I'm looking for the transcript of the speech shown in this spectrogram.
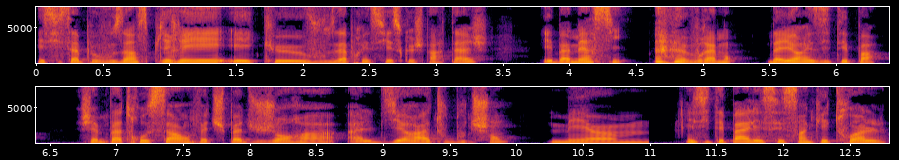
et, si ça peut vous inspirer et que vous appréciez ce que je partage, eh bah merci, vraiment. D'ailleurs, n'hésitez pas. J'aime pas trop ça, en fait, je suis pas du genre à, à le dire à tout bout de champ. Mais euh, n'hésitez pas à laisser 5 étoiles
